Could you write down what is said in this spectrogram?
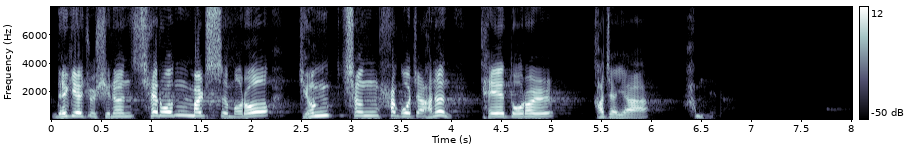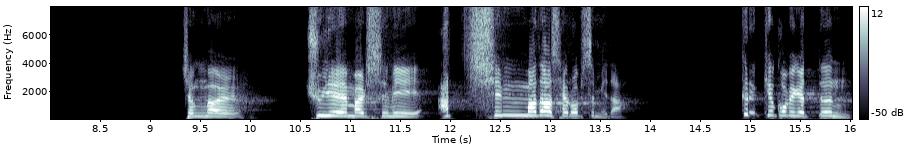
내게 주시는 새로운 말씀으로 경청하고자 하는 태도를 가져야 합니다. 정말 주의 말씀이 아침마다 새롭습니다. 그렇게 고백했던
